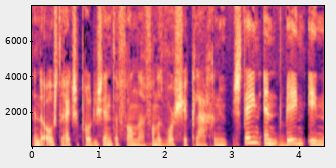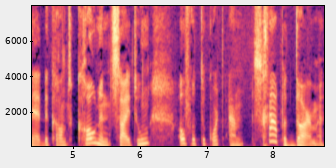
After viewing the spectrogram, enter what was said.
En de Oostenrijkse producenten van, van het worstje klagen nu steen en been in de krant Kronenzeitung over het tekort aan schapendarmen.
